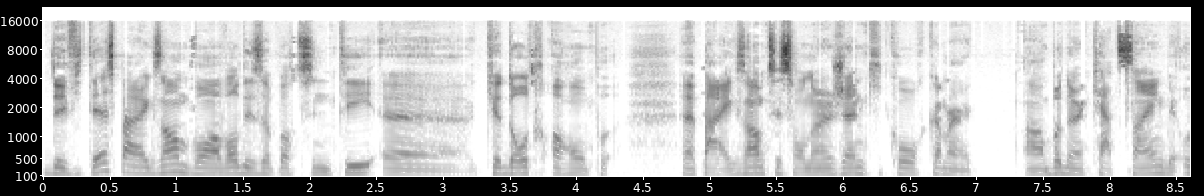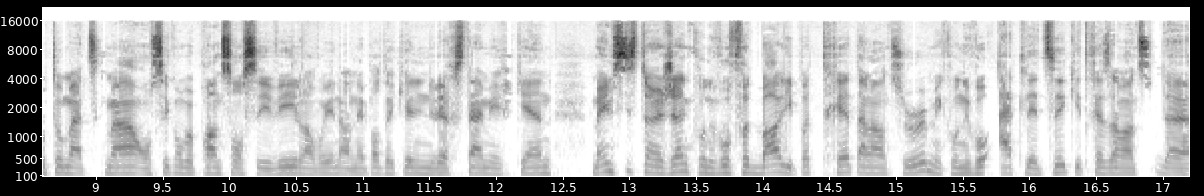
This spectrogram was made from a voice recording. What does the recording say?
de vitesse, par exemple, vont avoir des opportunités euh, que d'autres auront pas. Par exemple, tu sais, si on a un jeune qui court comme un en bas d'un 4-5, ben, automatiquement, on sait qu'on peut prendre son CV, l'envoyer dans n'importe quelle université américaine. Même si c'est un jeune qu'au niveau football, il n'est pas très talentueux, mais qu'au niveau athlétique, il est très aventu- euh,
